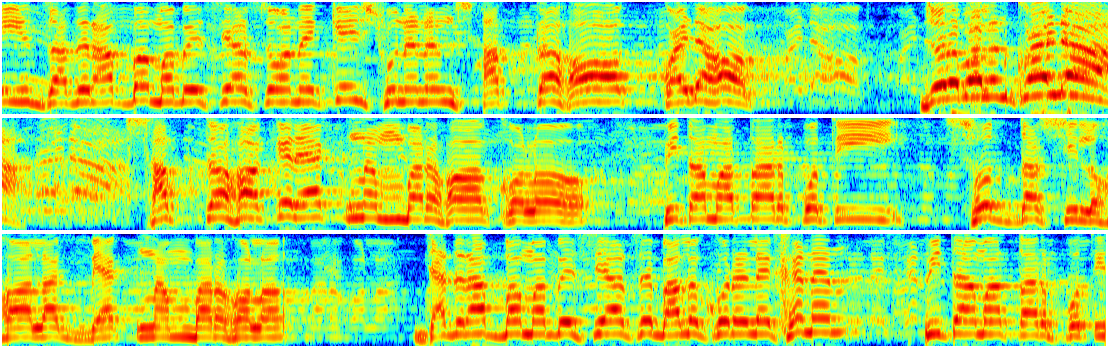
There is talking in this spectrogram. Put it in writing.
এই যাদের আব্বা মা বেঁচে আছে, অনেকেই শুনে নেন সাতটা হক। কয়টা হক? জোরে বলেন, কয়টা? সাতটা হকের এক নাম্বার হক হলো, পিতামাতার প্রতি শ্রদ্ধাশীল হওয়া লাগবে, এক নাম্বার হলো। যাদের আব্বা মা বেঁচে আছে, ভালো করে লেখে নেন, পিতামাতার প্রতি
